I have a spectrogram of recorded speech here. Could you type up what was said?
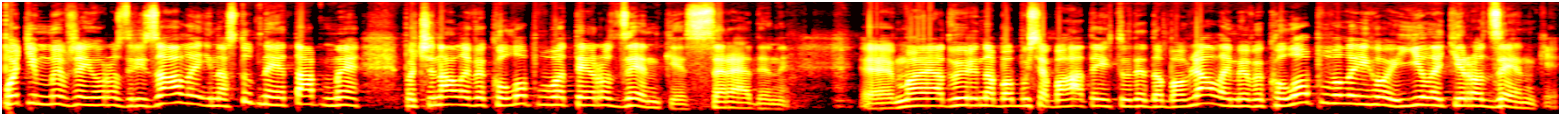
Потім ми вже його розрізали, і наступний етап ми починали виколопувати родзинки зсередини. Е, Моя двоюрідна бабуся багато їх туди додавала, і ми виколопували його і їли ті родзинки.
